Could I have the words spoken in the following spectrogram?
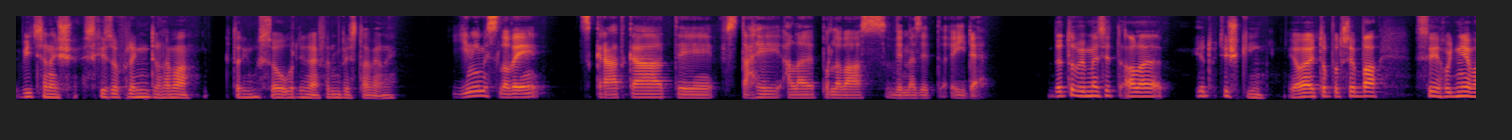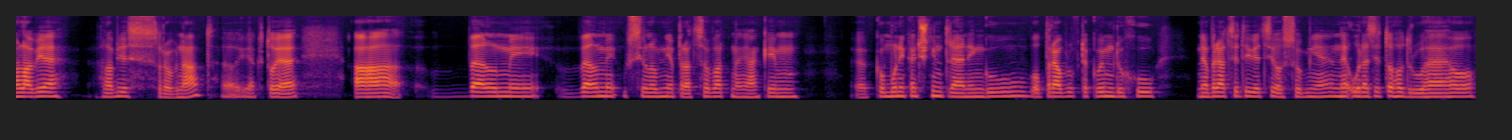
více než schizofrenní dilema, kterým jsou rodinné firmy vystaveny. Jinými slovy, zkrátka ty vztahy ale podle vás vymezit jde. Jde to vymezit, ale je to těžký. Jo, je to potřeba si hodně v hlavě, hlavě srovnat, eh, jak to je a velmi, velmi usilovně pracovat na nějakém eh, komunikačním tréninku, opravdu v takovém duchu, nebrat si ty věci osobně, neurazit toho druhého,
